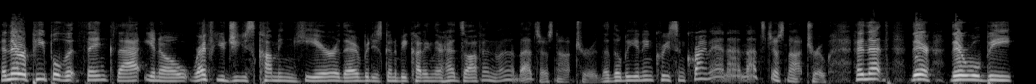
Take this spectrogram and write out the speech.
And there are people that think that, you know, refugees coming here, that everybody's going to be cutting their heads off, and well, that's just not true. That there'll be an increase in crime, and, and that's just not true. And that there there will be,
